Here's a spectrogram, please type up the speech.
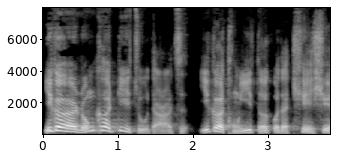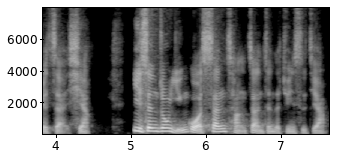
一个容克地主的儿子，一个统一德国的铁血宰相，一生中赢过三场战争的军事家，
